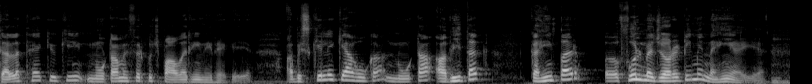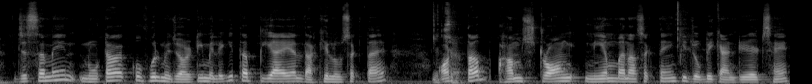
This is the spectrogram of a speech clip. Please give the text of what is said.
गलत है क्योंकि नोटा में फिर कुछ पावर ही नहीं रह गई है। अब इसके लिए क्या होगा? नोटा अभी तक कहीं पर फुल मेजोरिटी में नहीं आई है। जिस समय नोटा को फुल मेजोरिटी मिलेगी तब पीआईएल दाखिल हो सकता है। और तब हम स्ट्रॉन्ग नियम बना सकते हैं कि जो भी कैंडिडेट्स हैं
